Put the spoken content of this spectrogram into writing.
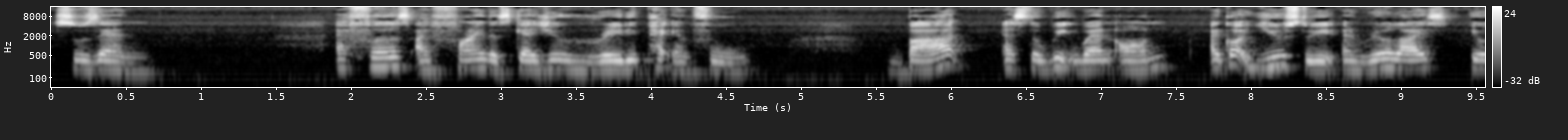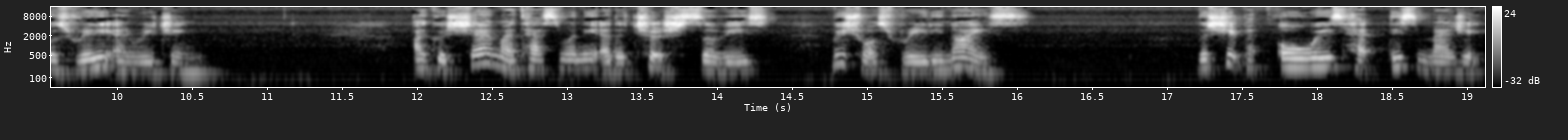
Suzanne, at first I find the schedule really packed and full, but as the week went on, I got used to it and realized it was really enriching. I could share my testimony at the church service, which was really nice. The ship always had this magic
